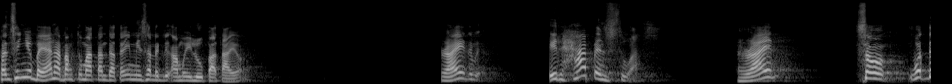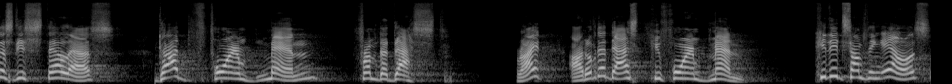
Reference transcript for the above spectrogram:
Pansin nyo ba yan habang tumatanda tayo, minsan nag-amoy lupa tayo? Right? It happens to us, all right? So, what does this tell us? God formed man from the dust, right? Out of the dust, He formed man. He did something else.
